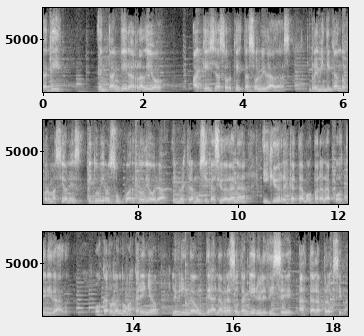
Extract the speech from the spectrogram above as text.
Hasta aquí, en Tanguera Radio, aquellas orquestas olvidadas, reivindicando formaciones que tuvieron su cuarto de hora en nuestra música ciudadana y que hoy rescatamos para la posteridad. Oscar Rolando Mascareño les brinda un gran abrazo tanguero y les dice hasta la próxima.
